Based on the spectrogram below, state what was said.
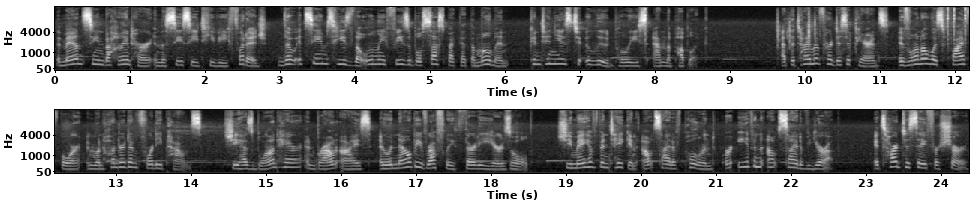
The man seen behind her in the CCTV footage, though it seems he's the only feasible suspect at the moment, continues to elude police and the public. At the time of her disappearance, Ivona was 5'4 and 140 pounds. She has blonde hair and brown eyes and would now be roughly 30 years old. She may have been taken outside of Poland or even outside of Europe. It's hard to say for sure,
